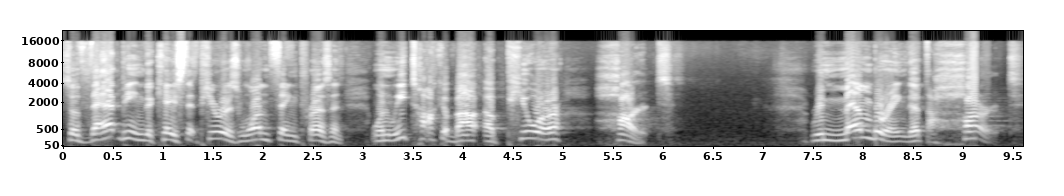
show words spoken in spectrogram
So, that being the case, that pure is one thing present, when we talk about a pure heart, remembering that the heart,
